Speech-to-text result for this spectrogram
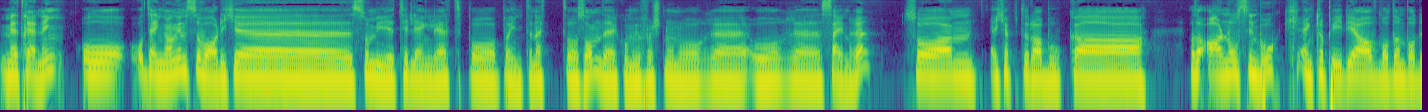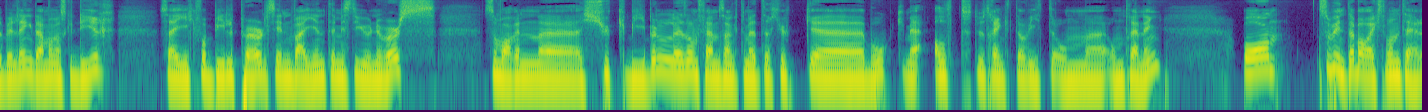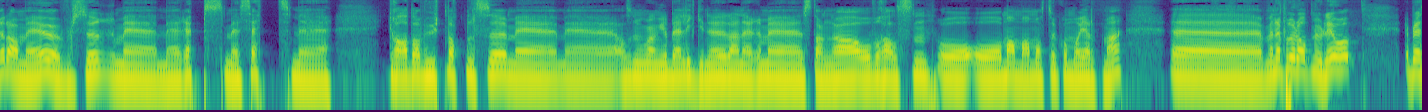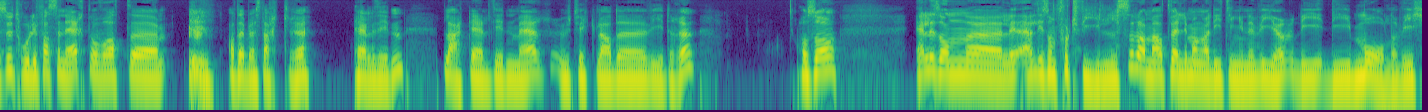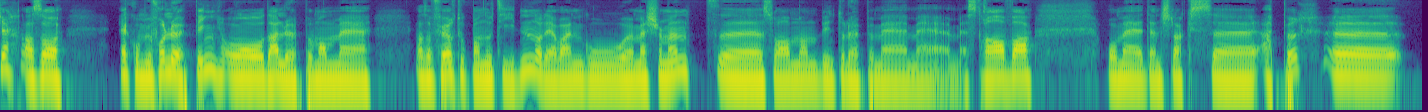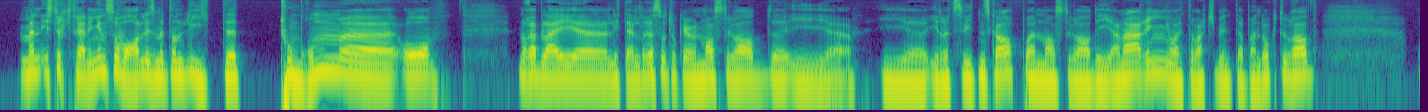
med trening. Og, og, den gangen så var det ikke så mye tilgjengelighet på, på internett og sånn. Det kom jo først noen år, eh, år eh, seinere. Så um, jeg kjøpte da boka Altså Arnold sin bok, 'Enklopedia of Modern Bodybuilding'. Den var ganske dyr, så jeg gikk for Bill Pearl sin 'Veien til Mr. Universe' som var en uh, tjukk bibel, liksom fem centimeter tjukk uh, bok med alt du trengte å vite om, uh, om, trening. Og så begynte jeg bare å eksperimentere da, med øvelser, med, med reps, med sett, med grad av utmattelse. Med, med, altså Noen ganger ble jeg liggende der nede med stanga over halsen, og, og mamma måtte komme og hjelpe meg. men jeg prøvde alt mulig, og jeg ble så utrolig fascinert over at, at jeg ble sterkere hele tiden. Lærte hele tiden mer, utvikla det videre. Og så er litt sånn, er eh, litt sånn fortvilelse da, med at veldig mange av de tingene vi gjør, de, de måler vi ikke. Altså, jeg kommer jo fra løping, og der løper man med altså Før tok man jo tiden, og det var en god measurement. Eh, så har man begynt å løpe med, med, med Strava og med den slags uh, apper. Men i styrketreningen så var det liksom et sånn lite tomrom, uh, og når jeg ble eh, litt eldre, så tok jeg jo en mastergrad eh, i, eh, i idrettsvitenskap og en mastergrad i ernæring, og etter hvert så begynte jeg på en doktorgrad.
